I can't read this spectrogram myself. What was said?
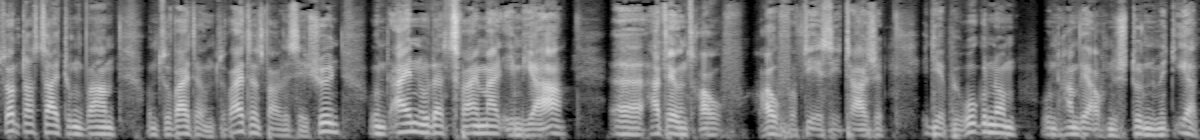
Sonntagszeitungen waren und so weiter und so weiter. Das war alles sehr schön. Und ein oder zweimal im Jahr äh, hat er uns rauf, rauf auf die erste Etage in ihr Büro genommen und haben wir auch eine Stunde mit ihr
